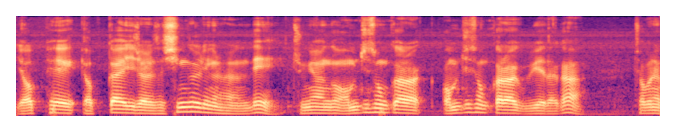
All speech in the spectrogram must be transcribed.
옆에 옆가위질을 해서 싱글링을 하는데 중요한 건 엄지손가락 엄지손가락 위에다가 저번에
